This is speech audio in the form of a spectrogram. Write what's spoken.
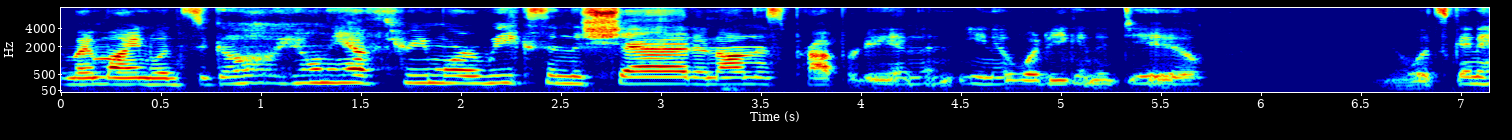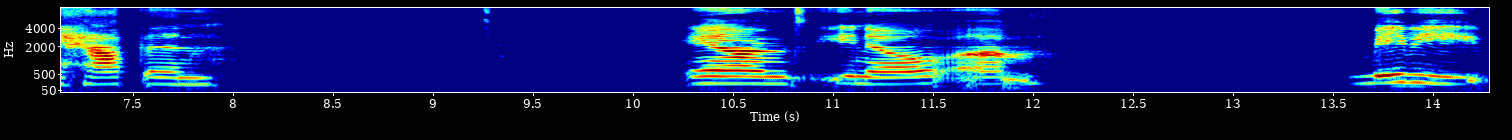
my mind wants to go, oh, you only have three more weeks in the shed and on this property. And then, you know, what are you going to do? You know, what's going to happen? And, you know, um, maybe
